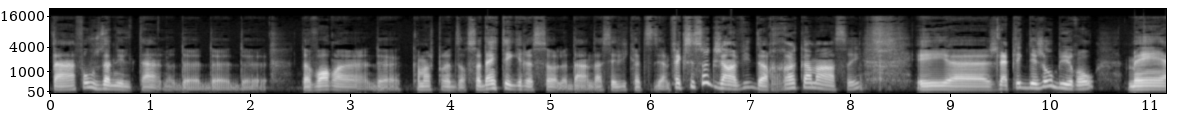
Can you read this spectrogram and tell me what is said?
temps. Il faut vous donner le temps de, de, de, de voir un, comment je pourrais dire ça, d'intégrer ça dans, dans sa vie quotidienne. Fait que c'est ça que j'ai envie de recommencer. Et euh, je l'applique déjà au bureau, mais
